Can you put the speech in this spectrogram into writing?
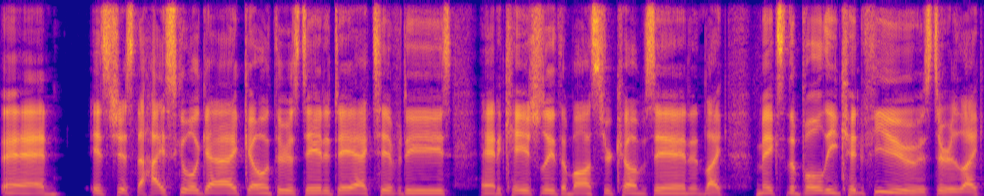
and it's just the high school guy going through his day to day activities, and occasionally the monster comes in and like makes the bully confused or like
